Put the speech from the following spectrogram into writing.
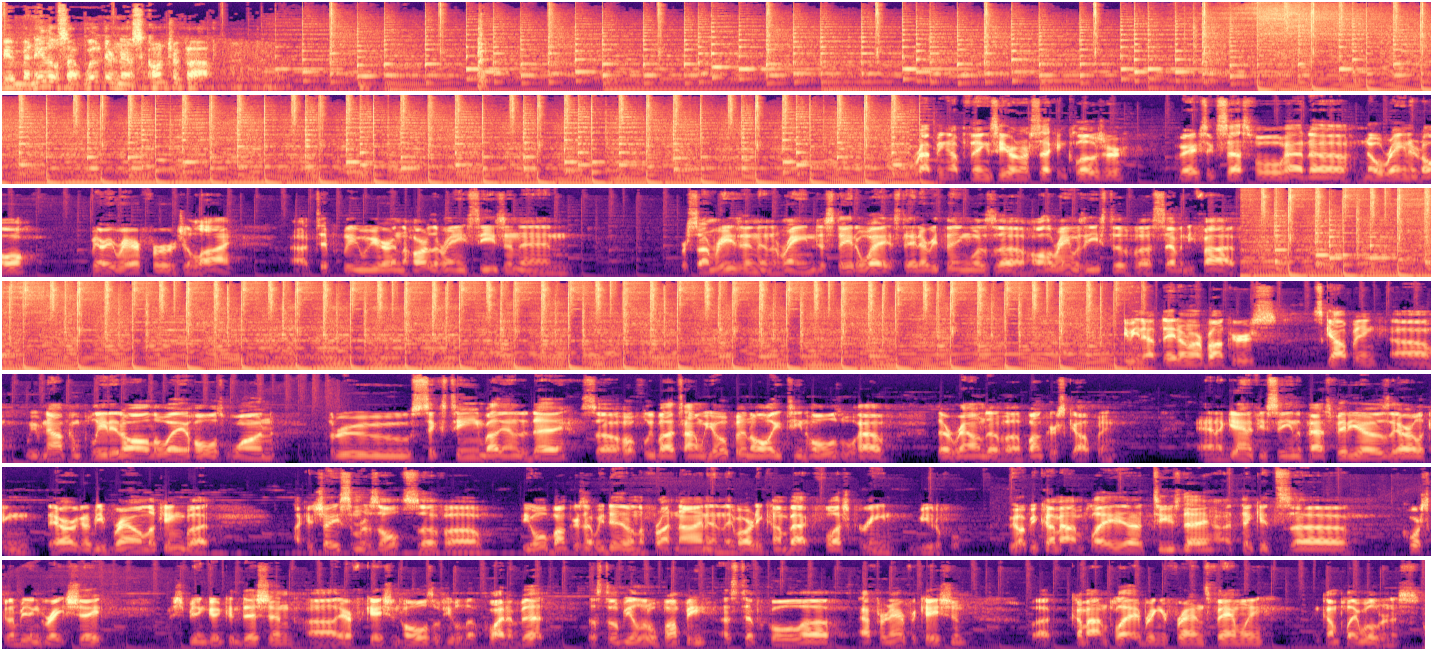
Bienvenidos a Wilderness Country Club. wrapping up things here on our second closure. Very successful, had uh, no rain at all. Very rare for July. Uh, typically, we are in the heart of the rainy season, and for some reason, and the rain just stayed away. It stayed, everything was, uh, all the rain was east of uh, 75. Give you an update on our bunkers scalping. Uh, we've now completed all the way holes 1 through 16 by the end of the day. So hopefully by the time we open all 18 holes, we'll have their round of uh, bunker scalping. And again, if you've seen the past videos, they are looking, they are going to be brown looking, but I can show you some results of uh, the old bunkers that we did on the front nine, and they've already come back flush green, beautiful. We hope you come out and play uh, Tuesday. I think it's, course, going to be in great shape. We should be in good condition. Uh, aerification holes have healed up quite a bit. They'll still be a little bumpy. That's typical uh, after an aerification. But come out and play. Bring your friends, family, and come play wilderness.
